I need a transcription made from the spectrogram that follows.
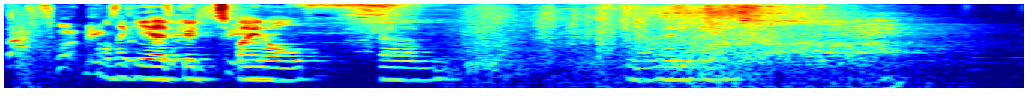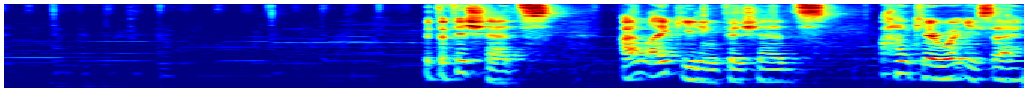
That's what I makes don't think he had good spinal, um, you know, anything. With the fish heads. I like eating fish heads. I don't care what you say.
